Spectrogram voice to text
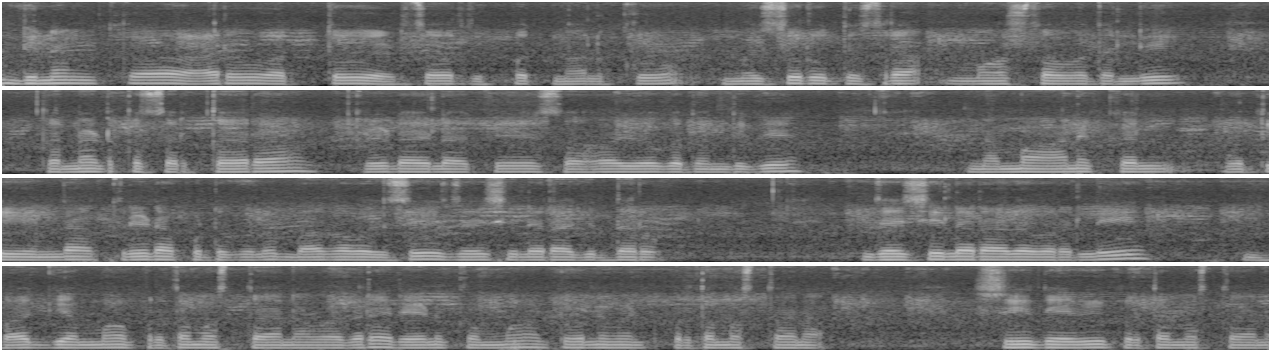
ದಿನಾಂಕ ಆರು ಹತ್ತು ಎರಡು ಸಾವಿರದ ಇಪ್ಪತ್ತ್ನಾಲ್ಕು ಮೈಸೂರು ದಸರಾ ಮಹೋತ್ಸವದಲ್ಲಿ ಕರ್ನಾಟಕ ಸರ್ಕಾರ ಕ್ರೀಡಾ ಇಲಾಖೆ ಸಹಯೋಗದೊಂದಿಗೆ ನಮ್ಮ ಆನೇಕಲ್ ವತಿಯಿಂದ ಕ್ರೀಡಾಪಟುಗಳು ಭಾಗವಹಿಸಿ ಜಯಶೀಲರಾಗಿದ್ದರು. ಜಯಶೀಲರಾದವರಲ್ಲಿ ಭಾಗ್ಯಮ್ಮ ಪ್ರಥಮ ಸ್ಥಾನವಾದರೆ, ರೇಣುಕಮ್ಮ ಟೂರ್ನಮೆಂಟ್ ಪ್ರಥಮ ಸ್ಥಾನ, ಶ್ರೀದೇವಿ ಪ್ರಥಮ ಸ್ಥಾನ,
